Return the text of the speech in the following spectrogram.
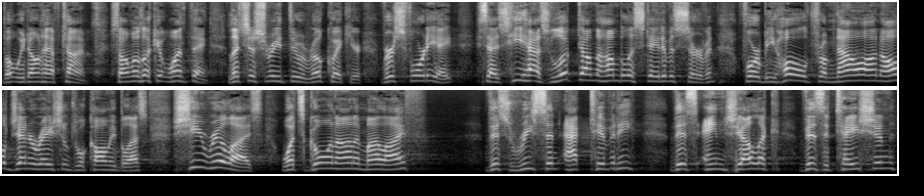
but we don't have time. So, I'm going to look at one thing. Let's just read through real quick here. Verse 48 he says, He has looked on the humble estate of his servant, for behold, from now on all generations will call me blessed. She realized what's going on in my life, this recent activity, this angelic visitation,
